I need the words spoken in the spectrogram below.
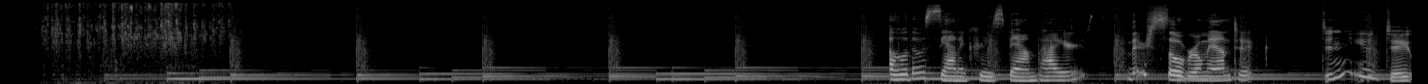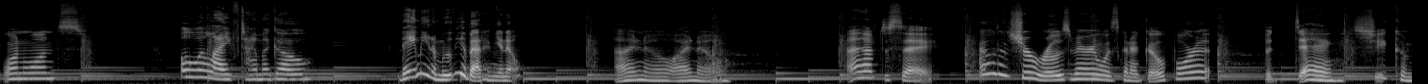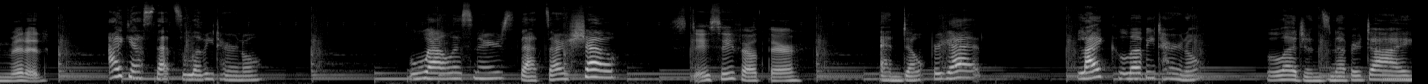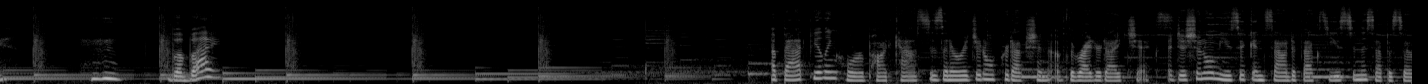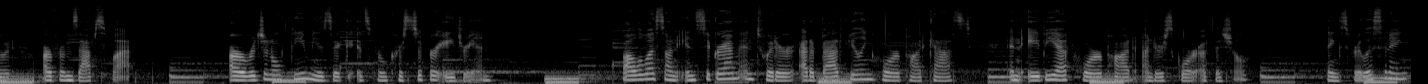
Oh, those Santa Cruz vampires. They're so romantic. Didn't you date one once? Oh, a lifetime ago. They made a movie about him, you know. I know, I know. I have to say, I wasn't sure Rosemary was gonna go for it, but dang, she committed. I guess that's love eternal. Well, listeners, that's our show. Stay safe out there. And don't forget like love eternal, legends never die. bye bye. A Bad Feeling Horror podcast is an original production of the Ride or Die Chicks. Additional music and sound effects used in this episode are from Zapsplat. Our original theme music is from Christopher Adrian. Follow us on Instagram and Twitter at A Bad Feeling Horror Podcast and ABF Horror Pod underscore official. Thanks for listening.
